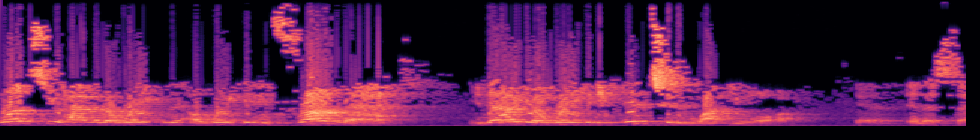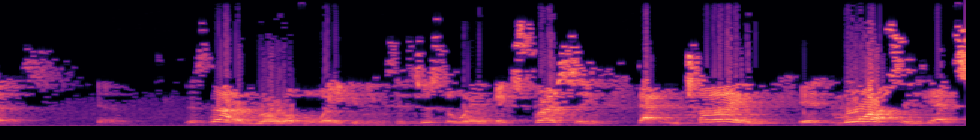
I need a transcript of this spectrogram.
once you have an awakening, awakening from that, you now you're awakening into what you are, yeah, in a sense. Yeah. It's not a row of awakenings. It's just a way of expressing that in time it morphs and gets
